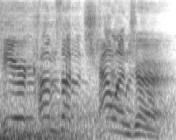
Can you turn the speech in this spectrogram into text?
Here comes a challenger!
